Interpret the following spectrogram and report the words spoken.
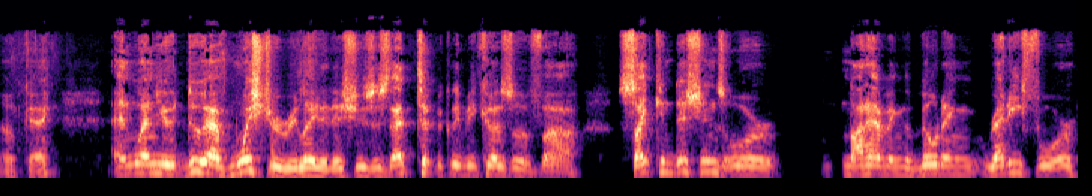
Okay and when you do have moisture related issues, is that typically because of uh, site conditions or not having the building ready for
